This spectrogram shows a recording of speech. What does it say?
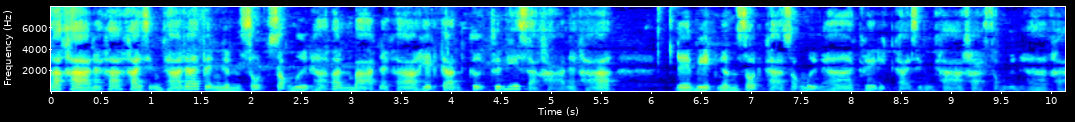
สาขานะคะขายสินค้าได้เป็นเงินสด 25,000 บาทนะคะ เหตุการณ์เกิดขึ้นที่สาขานะคะ เดบิตเงินสดค่ะ 25,000 เครดิตขายสินค้าค่ะ 25,000 ค่ะ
